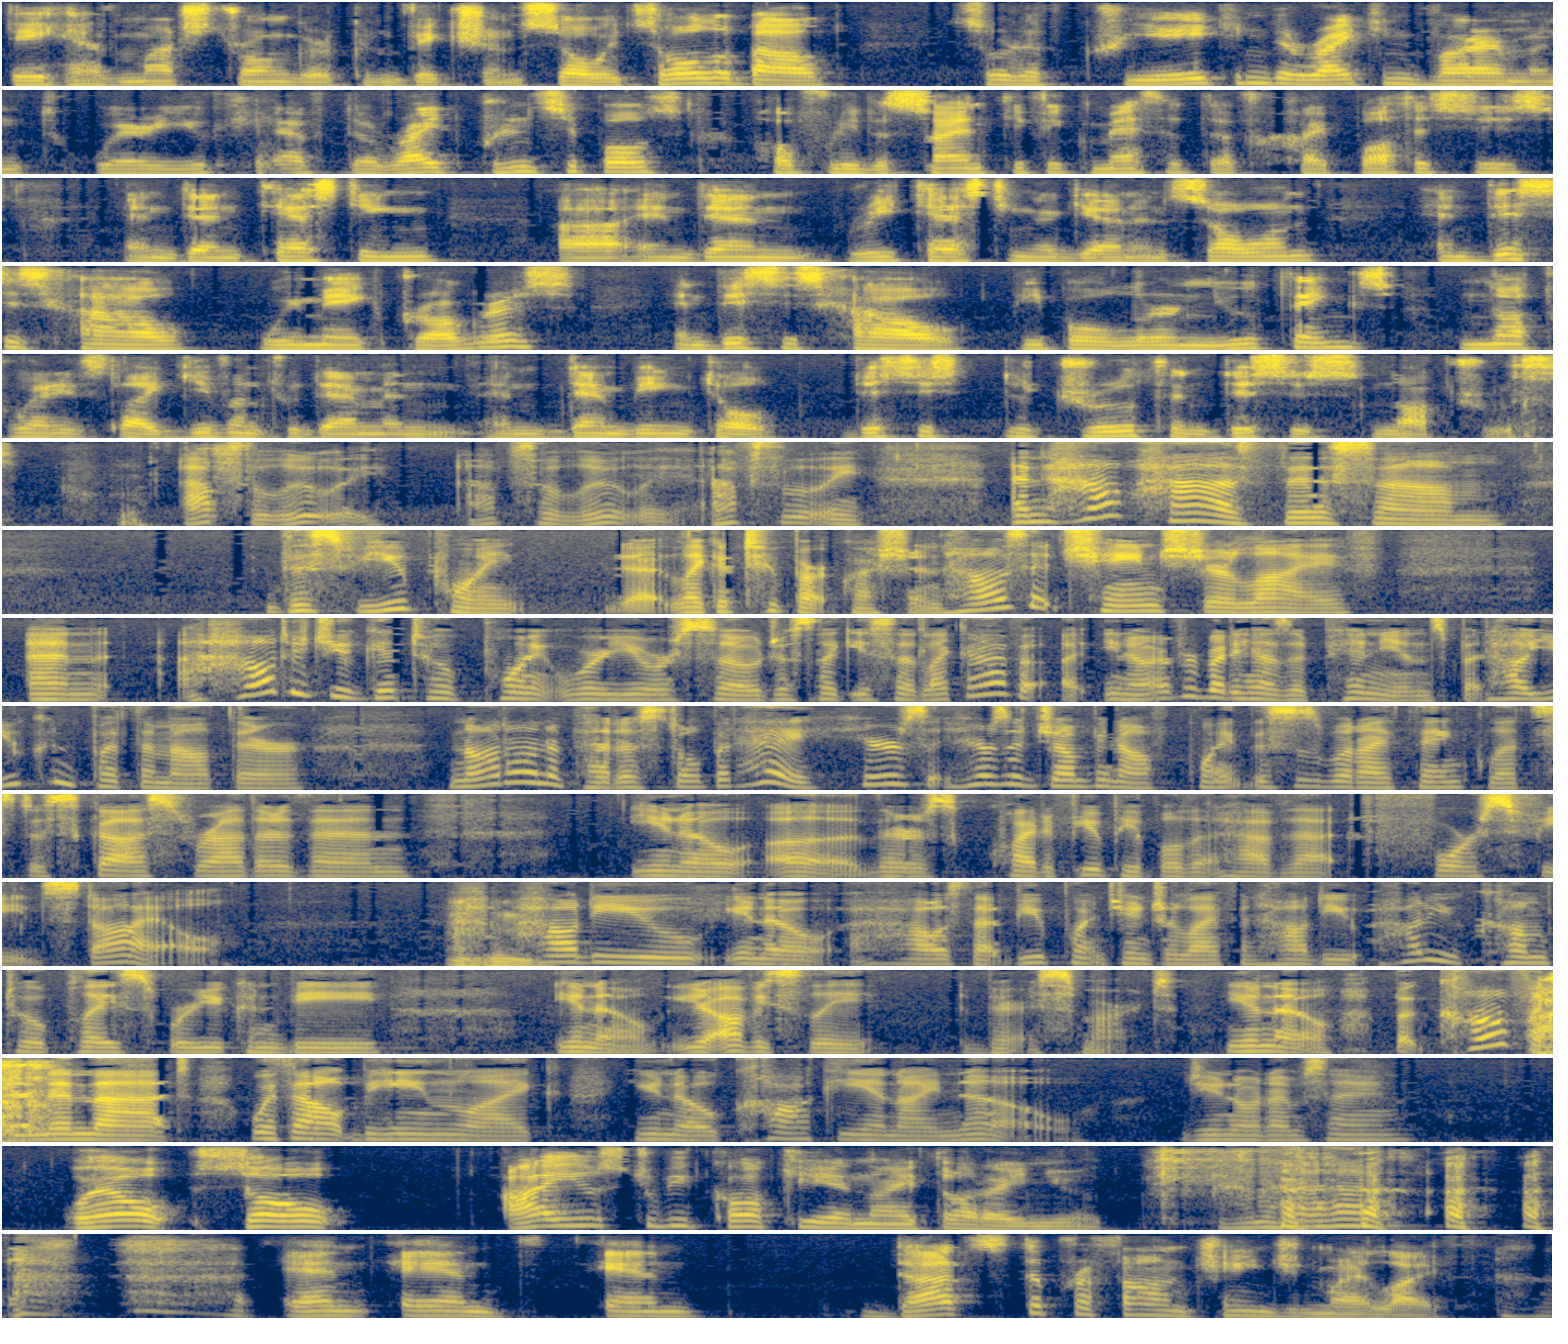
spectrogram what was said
they have much stronger convictions. So it's all about sort of creating the right environment where you have the right principles, hopefully the scientific method of hypothesis, and then testing, uh, and then retesting again, and so on. And this is how we make progress. And this is how people learn new things, not when it's like given to them and, and them being told, this is the truth and this is not truth. absolutely. Absolutely. Absolutely. And how has this, um, this viewpoint like a two part question. How has it changed your life? And how did you get to a point where you were so, just like you said, like I have, you know, everybody has opinions, but how you can put them out there, not on a pedestal, but hey, here's here's a jumping off point. This is what I think. Let's discuss, rather than, you know, uh, there's quite a few people that have that force feed style. Mm-hmm. How do you, you know, how has that viewpoint changed your life, and how do you how do you come to a place where you can be, you know, you're obviously very smart, you know, but confident in that without being like, you know, cocky and I know. Do you know what I'm saying? Well, so I used to be cocky and I thought I knew. and and and that's the profound change in my life. Uh-huh.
